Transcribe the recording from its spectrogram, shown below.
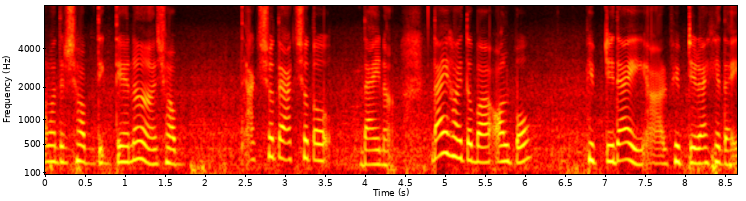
আমাদের সব দিক দিয়ে না, সব একশোতে একশো তো দেয় না। দেয় হয়তো বা অল্প ফিফটি দেয় আর ফিফটি রেখে দেয়।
